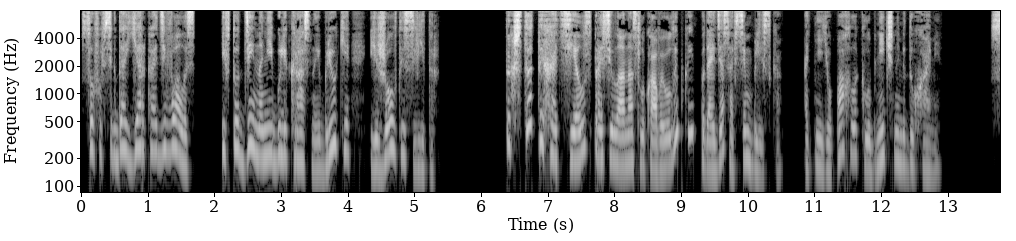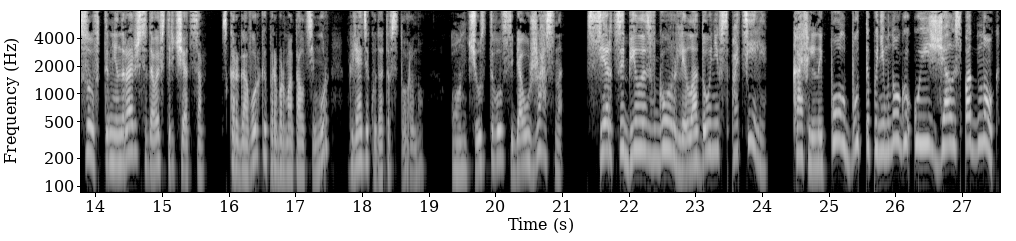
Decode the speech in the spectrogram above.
Софа всегда ярко одевалась, и в тот день на ней были красные брюки и желтый свитер. «Так что ты хотел?» — спросила она с лукавой улыбкой, подойдя совсем близко. От нее пахло клубничными духами. «Соф, ты мне нравишься, давай встречаться», — скороговоркой пробормотал Тимур, глядя куда-то в сторону. Он чувствовал себя ужасно. Сердце билось в горле, ладони вспотели. Кафельный пол будто понемногу уезжал из-под ног,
